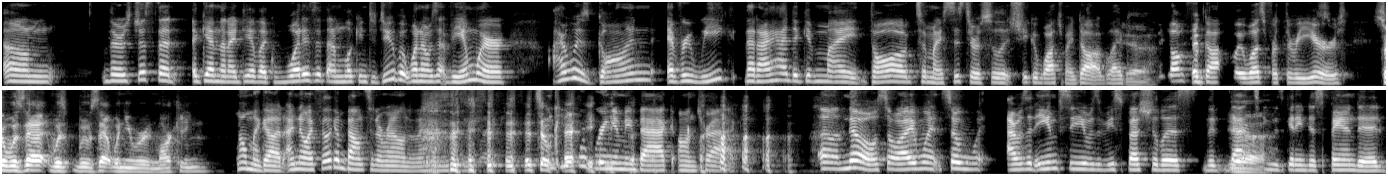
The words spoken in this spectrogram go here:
um, there's just that again that idea of like, what is it that I'm looking to do? But when I was at VMware, I was gone every week that I had to give my dog to my sister so that she could watch my dog. Like yeah. my dog forgot who I was for three years. So was that was was that when you were in marketing? Oh my god, I know. I feel like I'm bouncing around, and I haven't. Like, it's okay. for bringing me back on track. uh, no, so I went. So I was at EMC. It was a v specialist The, that yeah. team was getting disbanded,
